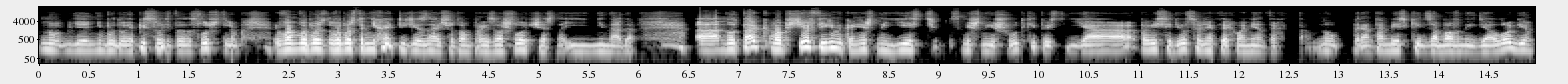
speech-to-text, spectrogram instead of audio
Ну, я не буду описывать это слушателям. Вам, вы, вы просто не хотите знать, что там произошло, честно, и не надо. А, но так, вообще, в фильме, конечно, есть смешные шутки. То есть я повеселился в некоторых моментах. Там, ну, прям там есть какие-то забавные диалоги.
